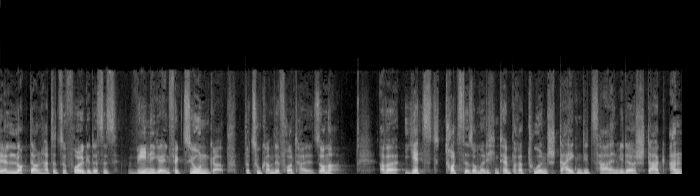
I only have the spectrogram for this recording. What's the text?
der Lockdown hatte zur Folge, dass es weniger Infektionen gab. Dazu kam der Vorteil Sommer. Aber jetzt, trotz der sommerlichen Temperaturen, steigen die Zahlen wieder stark an.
